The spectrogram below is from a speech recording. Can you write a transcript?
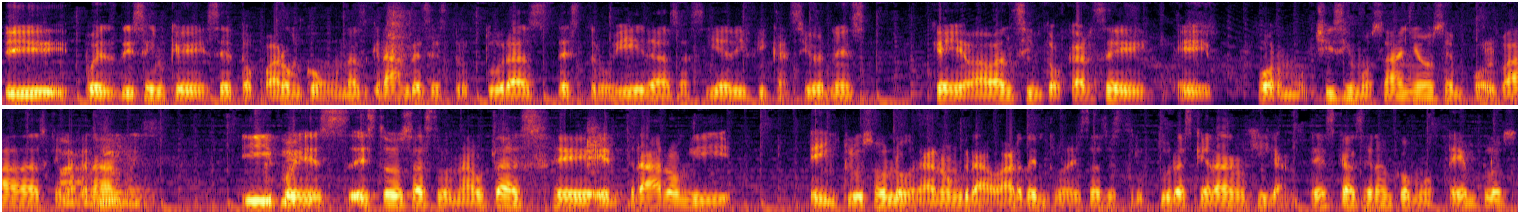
Y pues dicen que se toparon con unas grandes estructuras destruidas, así edificaciones que llevaban sin tocarse eh, por muchísimos años, empolvadas, que la gran... Y pues estos astronautas eh, entraron y, e incluso lograron grabar dentro de estas estructuras que eran gigantescas, eran como templos.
